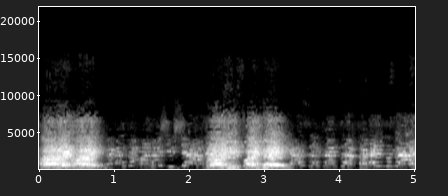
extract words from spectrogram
हाय हाय नराधमाला शिक्षा झाली पाहिजे या सरकारचा करायचं काय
